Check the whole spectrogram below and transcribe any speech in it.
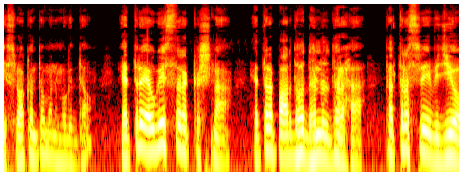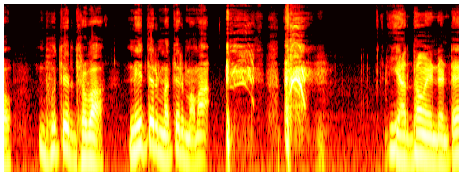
ఈ శ్లోకంతో మనం ముగిద్దాం. ఎత్ర యోగేశ్వర కృష్ణ ఎత్ర పార్థో ధనుర్ధర తత్ర శ్రీ విజయో భూతిర్ధ్రువ నీతిర్మతిర్మమ ఈ అర్థం ఏంటంటే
